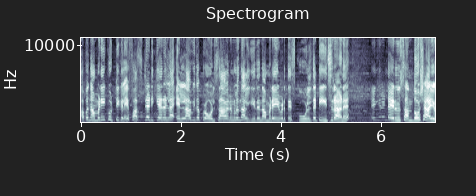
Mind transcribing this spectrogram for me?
അപ്പൊ നമ്മുടെ ഈ കുട്ടികളെ ഫസ്റ്റ് അടിക്കാനുള്ള എല്ലാവിധ പ്രോത്സാഹനങ്ങളും നൽകിയത് നമ്മുടെ ഇവിടുത്തെ സ്കൂളിലത്തെ ടീച്ചറാണ് എങ്ങനെയുണ്ടായിരുന്നു സന്തോഷമായോ?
